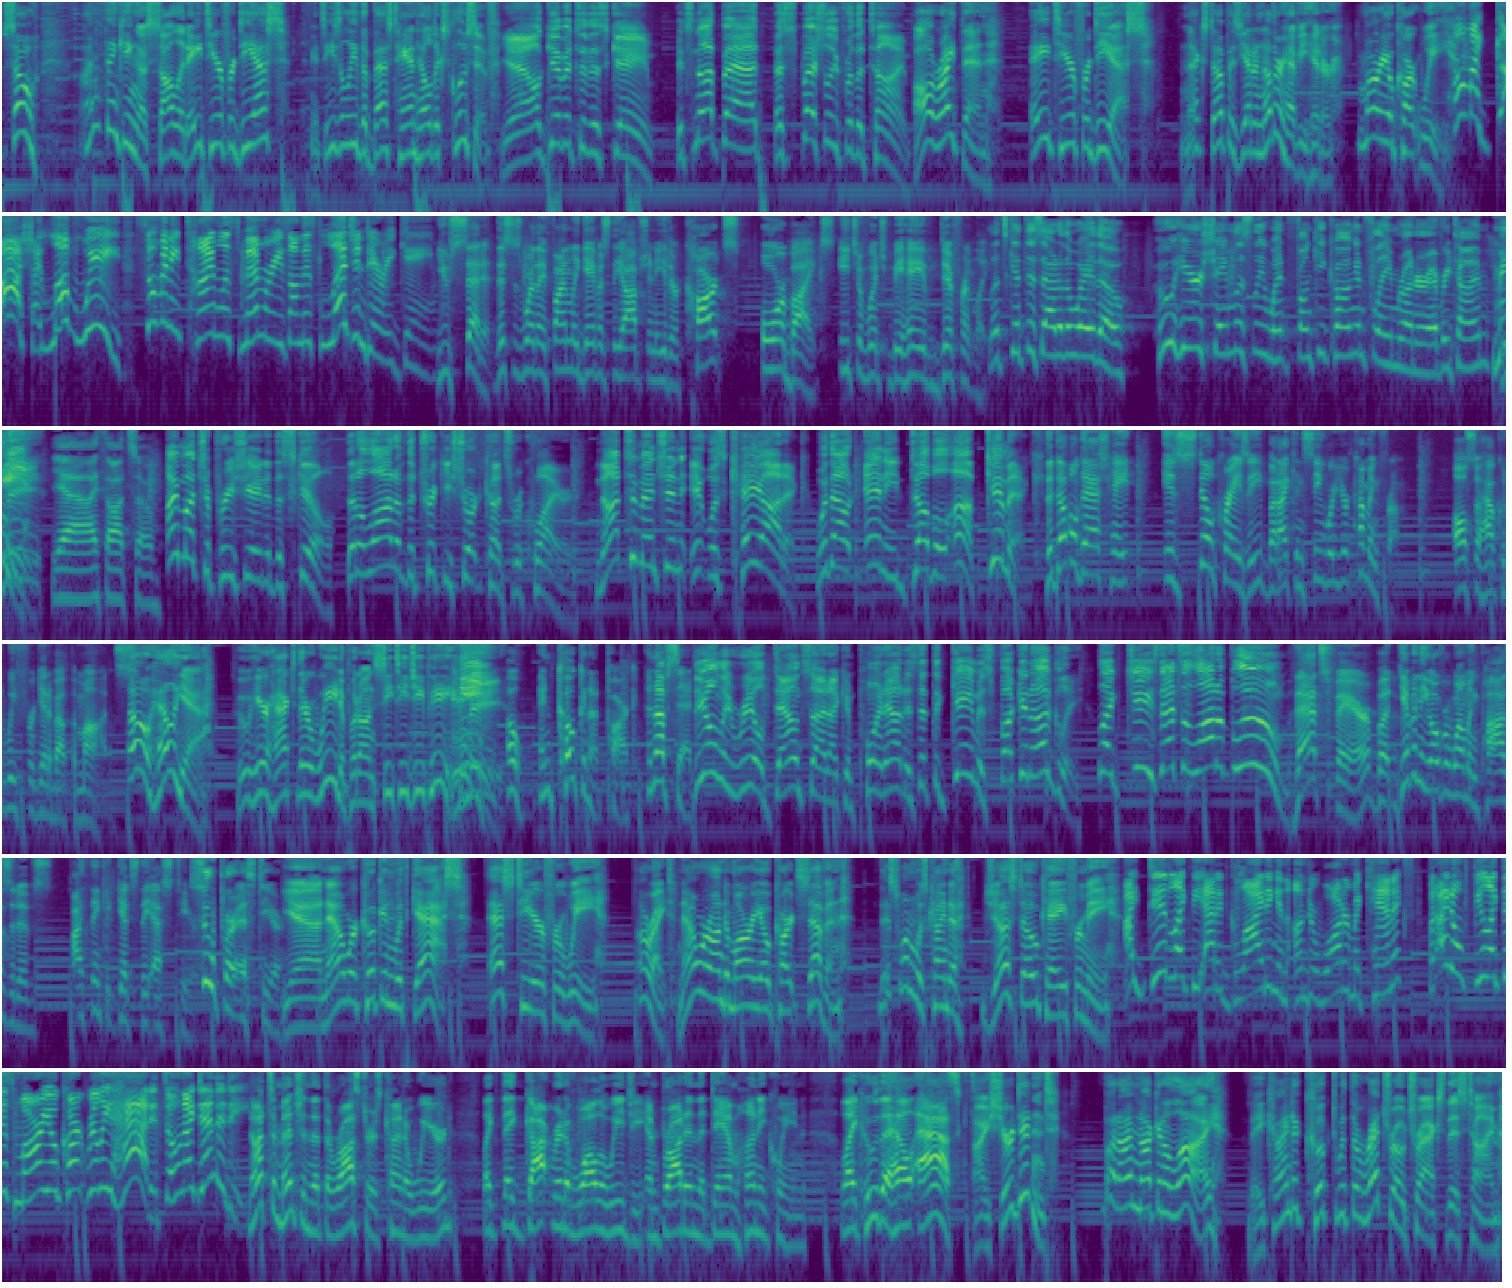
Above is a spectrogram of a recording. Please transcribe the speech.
So, I'm thinking a solid A tier for DS. It's easily the best handheld exclusive. Yeah, I'll give it to this game. It's not bad, especially for the time. All right then, A tier for DS. Next up is yet another heavy hitter, Mario Kart Wii. Oh my gosh, I love Wii! So many timeless memories on this legendary game. You said it. This is where they finally gave us the option either carts or bikes, each of which behave differently. Let's get this out of the way though. Who here shamelessly went Funky Kong and Flame Runner every time? Me! Yeah, I thought so. I much appreciated the skill that a lot of the tricky shortcuts required. Not to mention, it was chaotic, without any double up gimmick. The double dash hate is still crazy, but I can see where you're coming from. Also, how could we forget about the mods? Oh, hell yeah! Who here hacked their Wii to put on CTGP? Me. Oh, and Coconut Park. Enough said. The only real downside I can point out is that the game is fucking ugly. Like, geez, that's a lot of bloom. That's fair, but given the overwhelming positives, I think it gets the S tier. Super S tier. Yeah, now we're cooking with gas. S tier for Wii. Alright, now we're on to Mario Kart 7. This one was kinda just okay for me. I did like the added gliding and underwater mechanics, but I don't feel like this Mario Kart really had its own identity. Not to mention that the roster is kind of weird. Like they got rid of Waluigi and brought in the damn Honey Queen. Like who the hell asked? I sure didn't. But I'm not gonna lie, they kinda cooked with the retro tracks this time.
